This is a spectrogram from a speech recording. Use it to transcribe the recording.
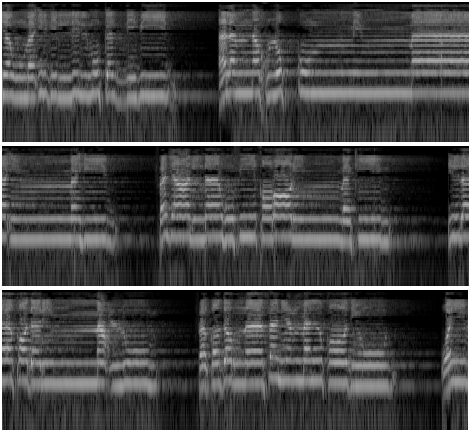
يومئذ للمكذبين. ألم نخلقكم من ماء مهين فجعلناه في قرار مكين إلى قدر معلوم فقدرنا فنعم القادرون. ويل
